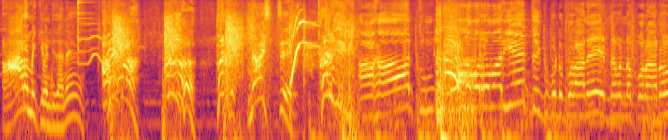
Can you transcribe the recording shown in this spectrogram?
ஆரம்பிக்க வேண்டியதானே? ஆஹா துண்ட வர்ற மாதிரியே தூக்கி போட்டு போறானே. என்ன பண்ண போறானோ?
